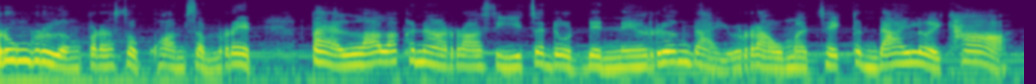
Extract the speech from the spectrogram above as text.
รุ่งเรืองประสบความสำเร็จ แต่ละลัคนาราศีจะโดดเด่นในเรื่องใดเรามาเช็คกันได้เลยค่ะ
